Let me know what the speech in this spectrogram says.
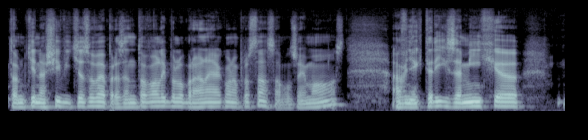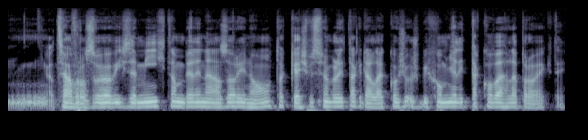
tam ti naši vítězové prezentovali, bylo bráno jako naprostá samozřejmost. A v některých zemích, eh, třeba v rozvojových zemích, tam byly názory, no, tak kež bychom byli tak daleko, že už bychom měli takovéhle projekty.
